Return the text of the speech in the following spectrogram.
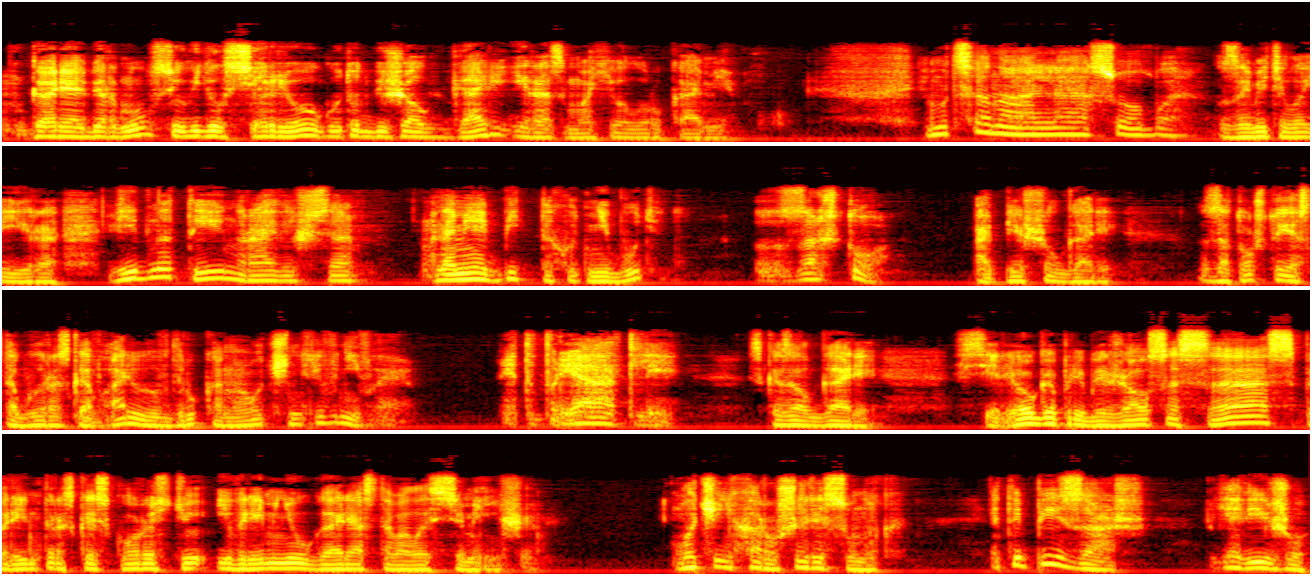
Гарри обернулся, увидел Серегу, тот бежал Гарри и размахивал руками. «Эмоциональная особа», — заметила Ира. «Видно, ты нравишься. Она меня бить-то хоть не будет?» «За что?» — опешил Гарри. «За то, что я с тобой разговариваю, вдруг она очень ревнивая». «Это вряд ли», — сказал Гарри. Серега приближался со спринтерской скоростью, и времени у Гарри оставалось все меньше. Очень хороший рисунок. Это пейзаж. Я вижу,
